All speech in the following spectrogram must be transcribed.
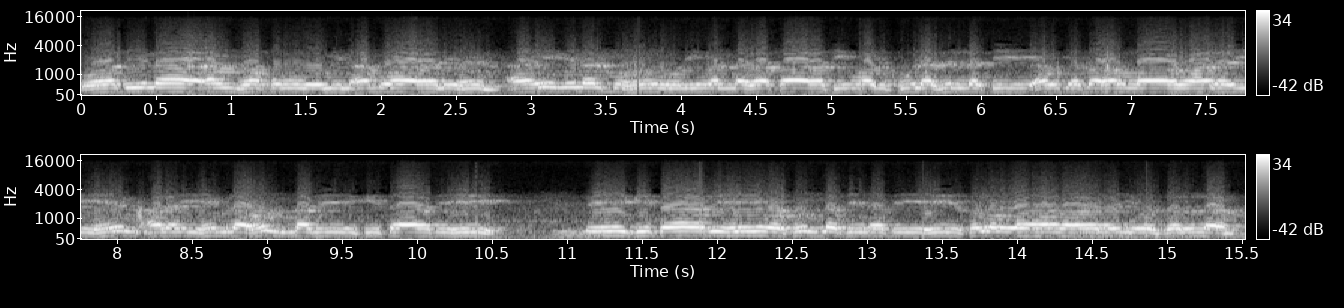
وبما أنفقوا من أموالهم أي من المهور والنفقات والكلف التي أوجبها الله عليهم عليهم لهن في كتابه في كتابه وسنة نبيه صلى الله عليه وسلم.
